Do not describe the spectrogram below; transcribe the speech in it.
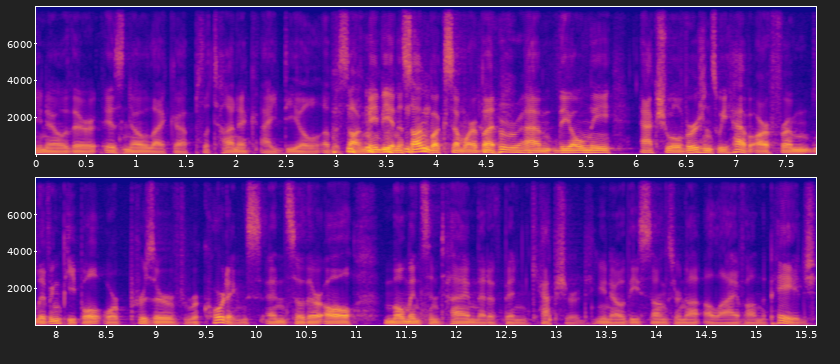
you know there is no like a platonic ideal of a song maybe in a songbook somewhere but right. um, the only actual versions we have are from living people or preserved recordings. And so they're all moments in time that have been captured. You know, these songs are not alive on the page.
